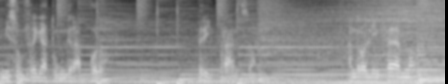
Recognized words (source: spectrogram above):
Mi sono fregato un grappolo per il pranzo. Andrò all'inferno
